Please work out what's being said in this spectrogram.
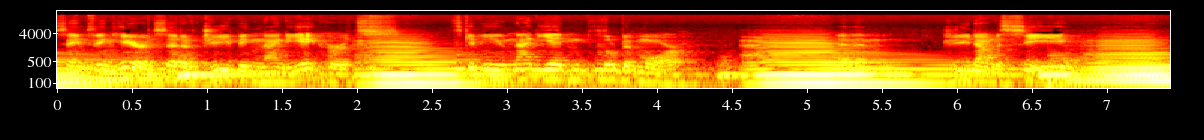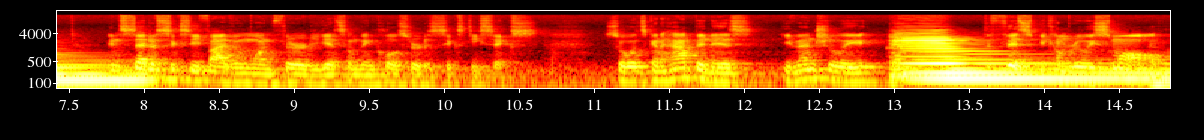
same thing here. Instead of G being 98 hertz, it's giving you 98 and a little bit more. Down to C, instead of 65 and one third, you get something closer to 66. So what's going to happen is, eventually, the fifths become really small.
